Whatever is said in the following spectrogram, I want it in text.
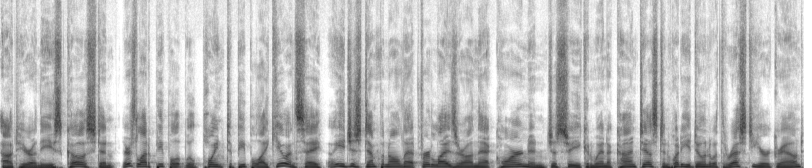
out here on the East Coast. And there's a lot of people that will point to people like you and say, oh, you're just dumping all that fertilizer on that corn and just so you can win a contest. And what are you doing with the rest of your ground?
